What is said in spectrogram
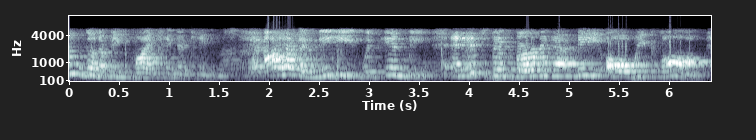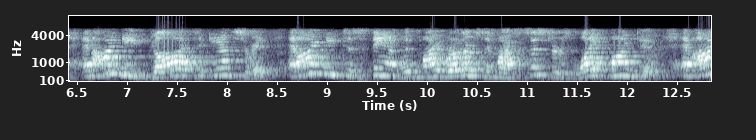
am going to meet my King of Kings. I have a need within me, and it's been burning at me all week long. And I need God to answer it. And I need to stand with my brothers and my sisters like minded. And I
